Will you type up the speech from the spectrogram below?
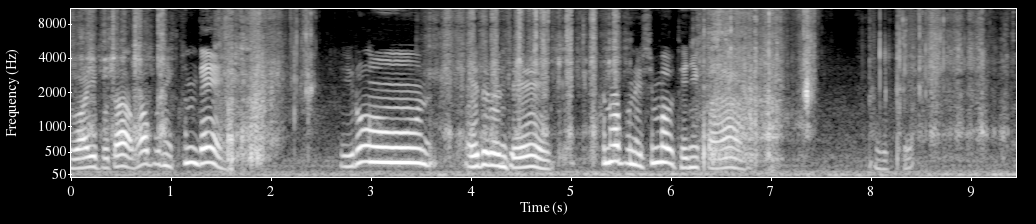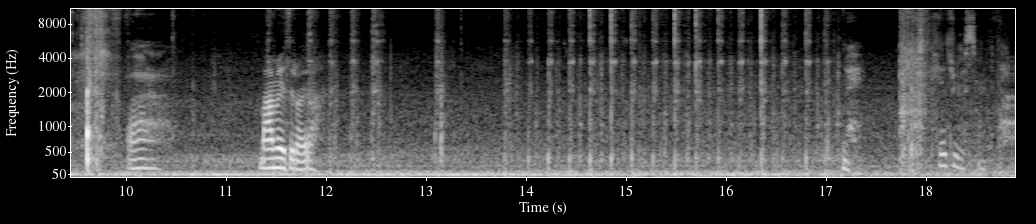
이 아이보다 화분이 큰데 이런 애들은 이제 큰 화분에 심어도 되니까 이렇게 아 마음에 들어요. 네 이렇게 해주겠습니다.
